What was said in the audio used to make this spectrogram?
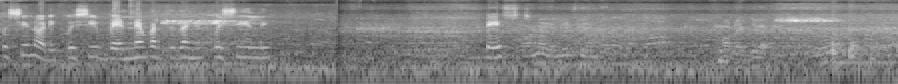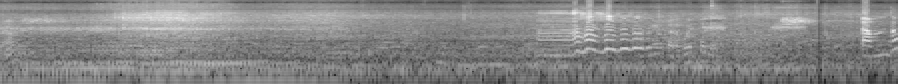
ಖುಷಿ ನೋಡಿ ಖುಷಿ ಬೆಣ್ಣೆ ಬರ್ತಿದ್ದಂಗೆ ಖುಷಿ ಇಲ್ಲಿ. ಟೇಸ್ಟ್ ತಮ್ಮದು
